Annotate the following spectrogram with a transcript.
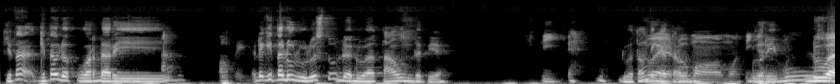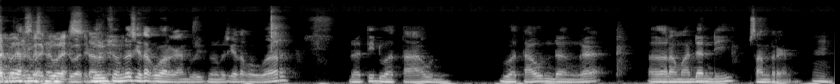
Kita kita udah keluar dari Oh, udah kita dulu lulus tuh udah dua tahun berarti ya. Tiga, eh, Dua tahun dua tiga ya, lu tahun. mau mau tiga. 2000 Dua, 2019 dua, dua, dua 2019 kita keluar kan 2019 kita keluar berarti dua tahun dua tahun udah enggak eh, Ramadan di pesantren Hmm.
